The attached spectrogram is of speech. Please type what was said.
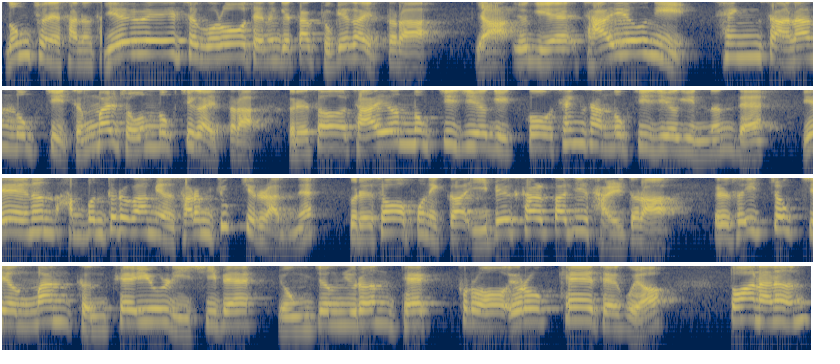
농촌에 사는 사- 예외적으로 되는 게 딱 두 개가 있더라. 야, 여기에 자연이 생산한 녹지, 정말 좋은 녹지가 있더라. 그래서 자연 녹지 지역이 있고 생산 녹지 지역이 있는데 얘는 한번 들어가면 사람이 죽지를 않네. 그래서 보니까 200살까지 살더라. 그래서 이쪽 지역만 건폐율 20에 용적률은 100% 이렇게 되고요. 또 하나는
